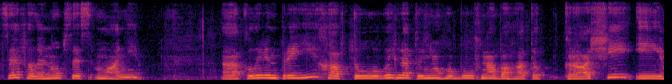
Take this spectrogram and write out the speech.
Це фаленопсис мані. Коли він приїхав, то вигляд у нього був набагато кращий. І,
